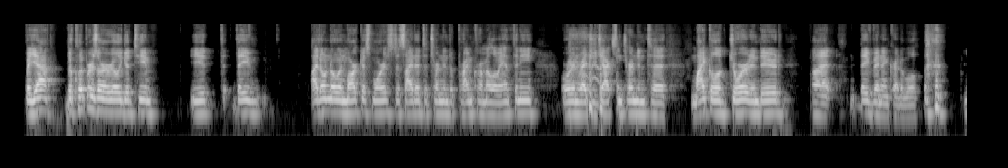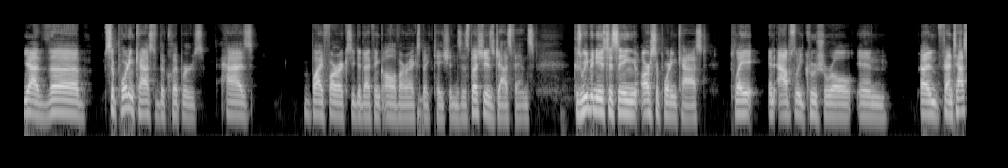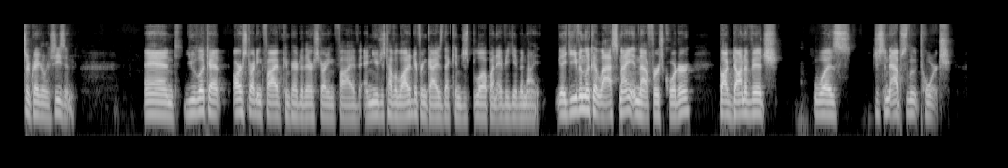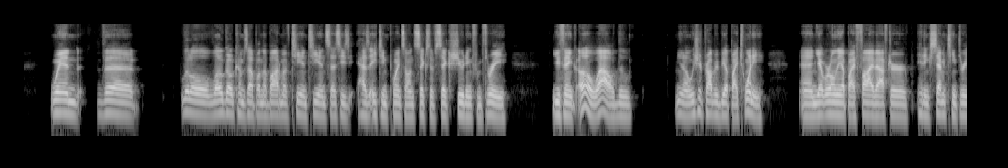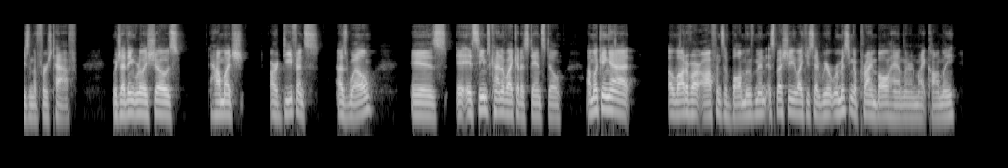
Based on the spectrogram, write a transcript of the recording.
but yeah, the Clippers are a really good team. You they, I don't know when Marcus Morris decided to turn into prime Carmelo Anthony or when Reggie Jackson turned into Michael Jordan, dude, but they've been incredible. yeah, the supporting cast of the Clippers has by far exceeded, I think, all of our expectations, especially as Jazz fans, because we've been used to seeing our supporting cast play an absolutely crucial role in a fantastic regular season. And you look at our starting five compared to their starting five, and you just have a lot of different guys that can just blow up on every given night. Like even look at last night in that first quarter, Bogdanovich was just an absolute torch. When the little logo comes up on the bottom of TNT and says he has 18 points on six of six shooting from three, you think, oh wow, the you know we should probably be up by 20, and yet we're only up by five after hitting 17 threes in the first half, which I think really shows how much our defense as well is. It, it seems kind of like at a standstill. I'm looking at a lot of our offensive ball movement, especially like you said, we're we're missing a prime ball handler in Mike Conley,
